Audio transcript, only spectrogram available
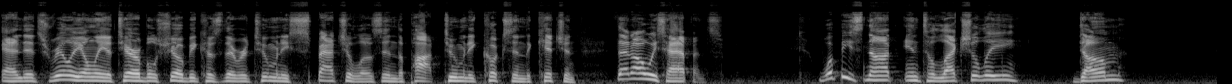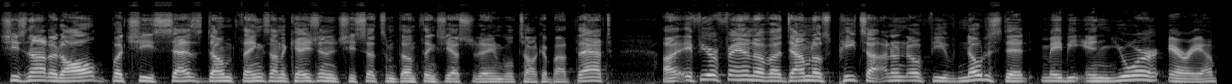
And it's really only a terrible show because there were too many spatulas in the pot, too many cooks in the kitchen. That always happens. Whoopi's not intellectually dumb. She's not at all, but she says dumb things on occasion, and she said some dumb things yesterday, and we'll talk about that. Uh, if you're a fan of uh, Domino's Pizza, I don't know if you've noticed it, maybe in your area.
